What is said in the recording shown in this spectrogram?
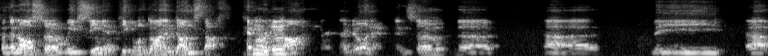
but then also we've seen it. People have gone and done stuff. They've mm-hmm. already gone. They're, they're, doing it. And so the uh, the uh,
